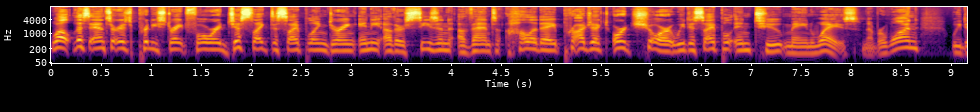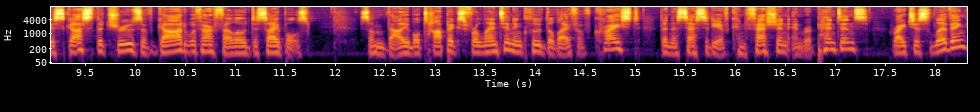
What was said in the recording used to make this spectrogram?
Well, this answer is pretty straightforward. Just like discipling during any other season, event, holiday, project, or chore, we disciple in two main ways. Number one, we discuss the truths of God with our fellow disciples. Some valuable topics for Lenten include the life of Christ, the necessity of confession and repentance, righteous living,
